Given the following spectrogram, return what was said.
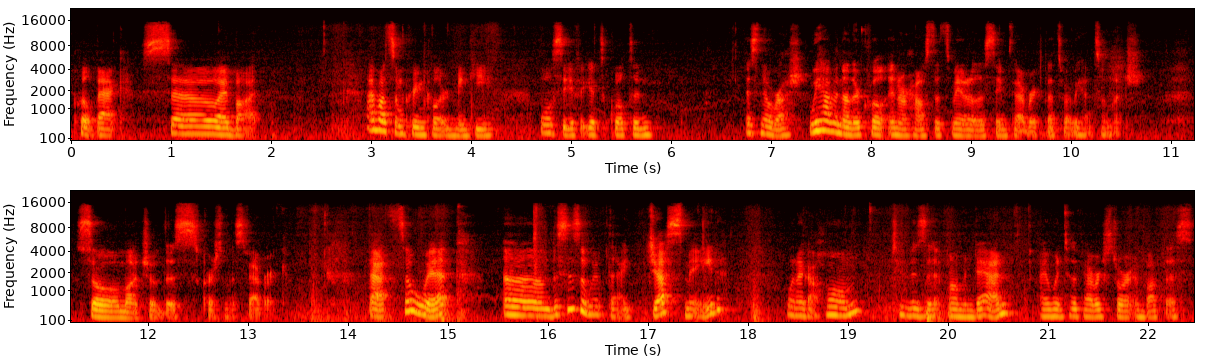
quilt back. So I bought. I bought some cream colored Minky. We'll see if it gets quilted. It's no rush. We have another quilt in our house that's made out of the same fabric. That's why we had so much, so much of this Christmas fabric. That's a WIP. Um, this is a WIP that I just made when I got home to visit mom and dad. I went to the fabric store and bought this.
